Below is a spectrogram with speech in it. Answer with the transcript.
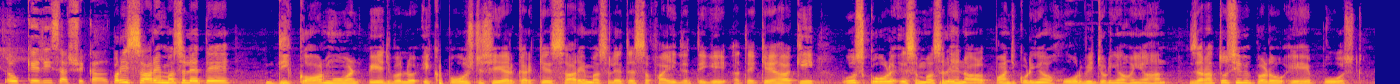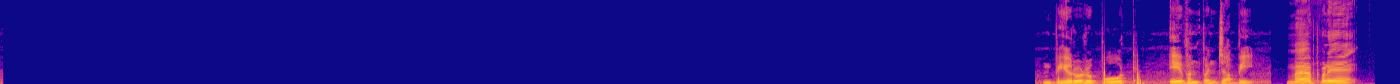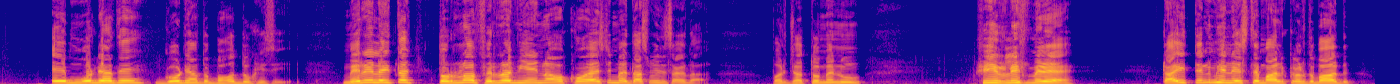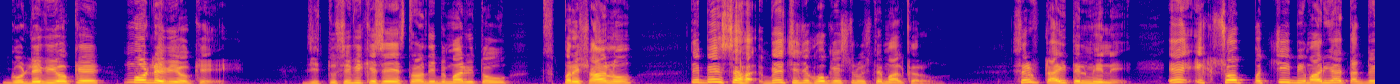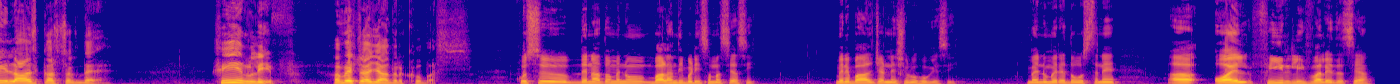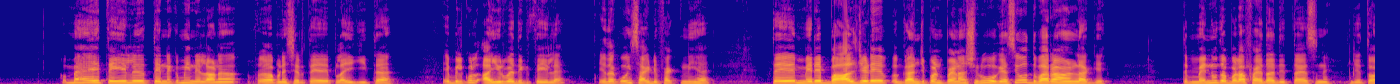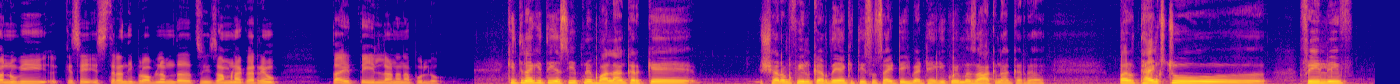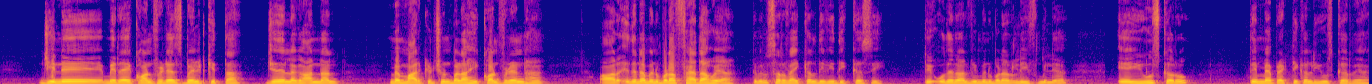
ਓਕੇ ਜੀ ਸਤਿ ਸ਼੍ਰੀ ਅਕਾਲ। ਪਰ ਇਸ ਸਾਰੇ ਮਸਲੇ ਤੇ ਦੀ ਕੌਰ ਮੂਵਮੈਂਟ ਪੇਜ ਵੱਲੋਂ ਇੱਕ ਪੋਸਟ ਸ਼ੇਅਰ ਕਰਕੇ ਸਾਰੇ ਮਸਲੇ ਤੇ ਸਫ਼ਾਈ ਦਿੱਤੀ ਗਈ ਅਤੇ ਕਿਹਾ ਕਿ ਉਸ ਕੋਲ ਇਸ ਮਸਲੇ ਨਾਲ ਪੰਜ ਕੁੜੀਆਂ ਹੋਰ ਵੀ ਜੁੜੀਆਂ ਹੋਈਆਂ ਹਨ। ਜ਼ਰਾ ਤੁਸੀਂ ਵੀ ਪੜੋ ਇਹ ਪੋਸਟ। ਬਿਊਰੋ ਰਿਪੋਰਟ ਏਵਨ ਪੰਜਾਬੀ। ਮੈਂ ਆਪਣੇ ਇਹ ਮੋਢਿਆਂ ਤੇ ਗੋਡਿਆਂ ਤੋਂ ਬਹੁਤ ਦੁਖੀ ਸੀ। ਮੇਰੇ ਲਈ ਤਾਂ ਤੁਰਨਾ ਫਿਰਨਾ ਵੀ ਇੰਨਾ ਔਖਾ ਹੋਇਆ ਸੀ, ਮੈਂ ਦੱਸ ਵੀ ਨਹੀਂ ਸਕਦਾ। ਪਰ ਜਦ ਤੋਂ ਮੈਨੂੰ ਫੀ ਰਿਲੀਫ ਮਿਲਿਆ ਢਾਈ ਤਿੰਨ ਮਹੀਨੇ ਇਸਤੇਮਾਲ ਕਰਨ ਤੋਂ ਬਾਅਦ ਗੋਡੇ ਵੀ ਓਕੇ ਮੋਢੇ ਵੀ ਓਕੇ ਜੇ ਤੁਸੀਂ ਵੀ ਕਿਸੇ ਇਸ ਤਰ੍ਹਾਂ ਦੀ ਬਿਮਾਰੀ ਤੋਂ ਪਰੇਸ਼ਾਨ ਹੋ, ਤੇ ਬੇਸਹਾ- ਬੇਝਿਜਕ ਹੋ ਕੇ ਇਸ ਨੂੰ ਇਸਤੇਮਾਲ ਕਰੋ। ਸਿਰਫ ਢਾਈ ਤਿੰਨ ਮਹੀਨੇ, ਇਹ 125 ਬਿਮਾਰੀਆਂ ਤੱਕ ਦੇ ਇਲਾਜ ਕਰ ਸਕਦਾ ਹੈ। ਫੀ ਰਿਲੀਫ। ਹਮੇਸ਼ਾ ਯਾਦ ਰੱਖੋ ਬਸ। ਕੁਝ ਦਿਨਾਂ ਤੋਂ ਮੈਨੂੰ ਵਾਲਾਂ ਦੀ ਬੜੀ ਸਮੱਸਿਆ ਸੀ। ਮੇਰੇ ਵਾਲ ਝੜਨੇ ਸ਼ੁਰੂ ਹੋ ਗਏ ਸੀ। ਮੈਨੂੰ ਮੇਰੇ ਦੋਸਤ ਨੇ ਆਇਲ ਫੀ ਰਿਲੀਫ ਵਾਲੇ ਦੱਸਿਆ। ਮੈਂ ਇਹ ਤੇਲ 3 ਕੁ ਮਹੀਨੇ ਲਾਣਾ ਆਪਣੇ ਸਿਰ ਤੇ ਅਪਲਾਈ ਕੀਤਾ। ਇਹ ਬਿਲਕੁਲ ਆਯੁਰਵੈਦਿਕ ਤੇਲ ਹੈ। ਇਹਦਾ ਕੋਈ ਸਾਈਡ ਇਫੈਕਟ ਨਹੀਂ ਹੈ। ਤੇ ਮੇਰੇ ਵਾਲ ਜਿਹੜੇ ਗੰਜਪਣ ਪੈਣਾ ਸ਼ੁਰੂ ਹੋ ਗਿਆ ਸੀ, ਉਹ ਦੁਬਾਰਾ ਆਉਣ ਲੱਗ ਗਏ। ਤੇ ਮੈਨੂੰ ਤਾਂ ਬੜਾ ਫਾਇਦਾ ਦਿੱਤਾ ਇਸ ਨੇ ਜੇ ਤੁਹਾਨੂੰ ਵੀ ਕਿਸੇ ਇਸ ਤਰ੍ਹਾਂ ਦੀ ਪ੍ਰੋਬਲਮ ਦਾ ਤੁਸੀਂ ਸਾਹਮਣਾ ਕਰ ਰਹੇ ਹੋ, ਤਾਂ ਇਹ ਤੇਲ ਲਾਣਾ ਨਾ ਭੁੱਲੋ। ਕਿਤੇ ਨਾ ਕਿਤੇ ਅਸੀਂ ਆਪਣੇ ਬਾਲਾਂ ਕਰਕੇ ਸ਼ਰਮ ਫੀਲ ਕਰਦੇ ਹਾਂ ਕਿ ਸੋਸਾਇਟੀ 'ਚ ਬੈਠੇ ਹਾਂ ਕਿ ਕੋਈ ਮਜ਼ਾਕ ਨਾ ਕਰ ਰਿਹਾ ਹੋਵੇ ਪਰ ਥੈਂਕਸ ਟੂ ਫ੍ਰੀ ਲੀਵ ਜਿਨੇ ਮੇਰਾ ਇਹ ਕੌਨਫੀਡੈਂਸ ਬਿਲਡ ਕੀਤਾ, ਜਿਹਦੇ ਲਗਾਨ ਨਾਲ ਮੈਂ ਮਾਰਕੀਟ 'ਚ ਹੁਣ ਬੜਾ ਹੀ ਕੌਨਫੀਡੈਂਟ ਹਾਂ ਔਰ ਇਹਦੇ ਨਾਲ ਮੈਨੂੰ ਬੜਾ ਫਾਇਦਾ ਹੋਇਆ ਤੇ ਮੈਨੂੰ ਸਰਵਾਈਕਲ ਦੀ ਵੀ ਦਿੱਕਤ ਸੀ ਤੇ ਉਹਦੇ ਨਾਲ ਵੀ ਮੈਨੂੰ ਬੜਾ ਰਿਲੀਫ ਮਿਲਿਆ। ਇਹ ਯੂਜ਼ ਕਰੋ ਤੇ ਮੈਂ ਪ੍ਰੈਕਟੀਕਲ ਯੂਜ਼ ਕਰ ਰਿਹਾ।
